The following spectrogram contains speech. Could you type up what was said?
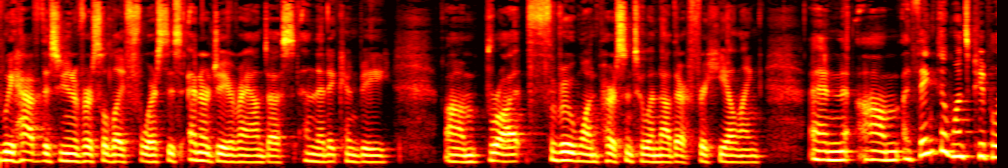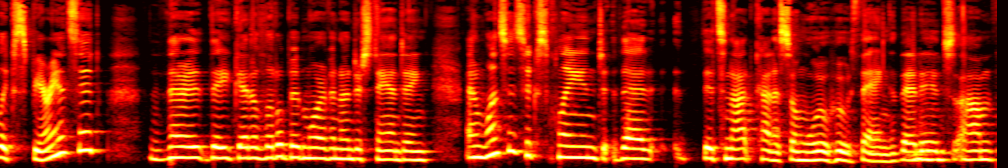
we have this universal life force, this energy around us, and that it can be um, brought through one person to another for healing. And um, I think that once people experience it, they they get a little bit more of an understanding. And once it's explained that it's not kind of some woohoo thing, that mm-hmm. it's um,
